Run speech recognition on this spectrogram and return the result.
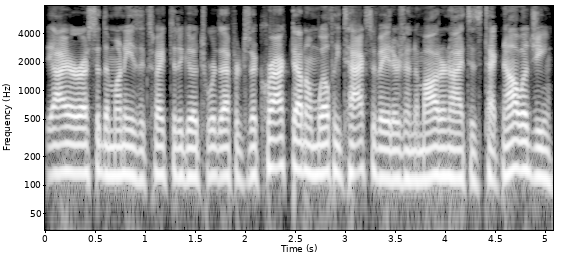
The IRS said the money is expected to go towards efforts to crack down on wealthy tax evaders and to modernize its technology.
